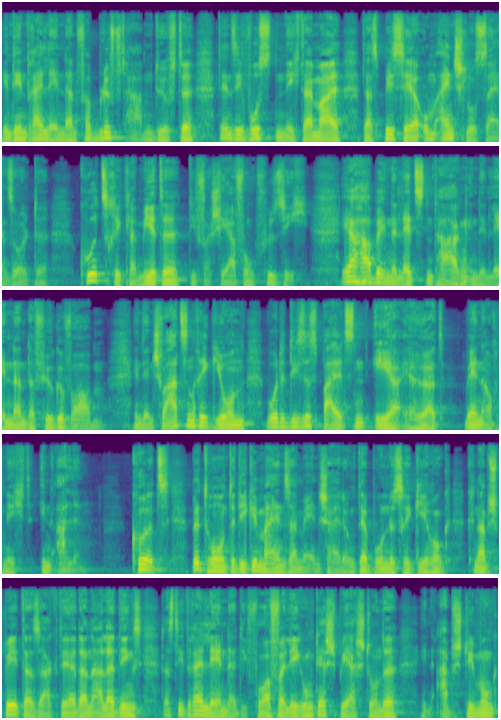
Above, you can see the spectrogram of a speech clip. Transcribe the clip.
in den drei Ländern verblüfft haben dürfte, denn sie wussten nicht einmal, dass bisher um Einschluss sein sollte. Kurz reklamierte die Verschärfung für sich. Er habe in den letzten Tagen in den Ländern dafür geworben. In den schwarzen Regionen wurde dieses Balzen eher erhört, wenn auch nicht in allen. Kurz betonte die gemeinsame Entscheidung der Bundesregierung. Knapp später sagte er dann allerdings, dass die drei Länder die Vorverlegung der Sperrstunde in Abstimmung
